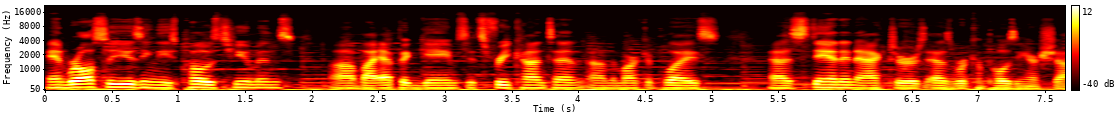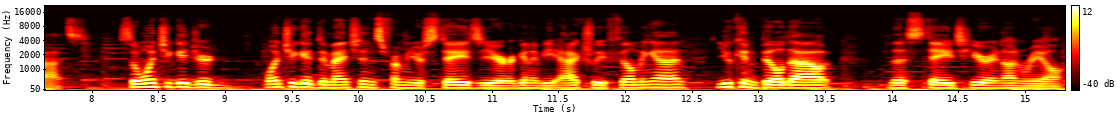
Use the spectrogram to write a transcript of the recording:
And we're also using these posed humans uh, by Epic Games. It's free content on the marketplace as stand-in actors as we're composing our shots. So once you get your once you get dimensions from your stage that you're going to be actually filming on, you can build out the stage here in Unreal.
